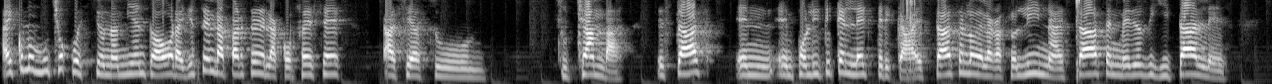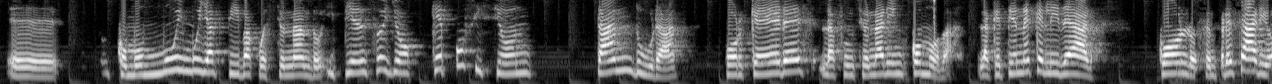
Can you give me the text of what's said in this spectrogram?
hay como mucho cuestionamiento ahora. Yo estoy en la parte de la COFESE hacia su, su chamba. Estás en, en, política eléctrica, estás en lo de la gasolina, estás en medios digitales. Eh, como muy, muy activa cuestionando. Y pienso yo, ¿qué posición tan dura? Porque eres la funcionaria incómoda, la que tiene que lidiar con los empresarios,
